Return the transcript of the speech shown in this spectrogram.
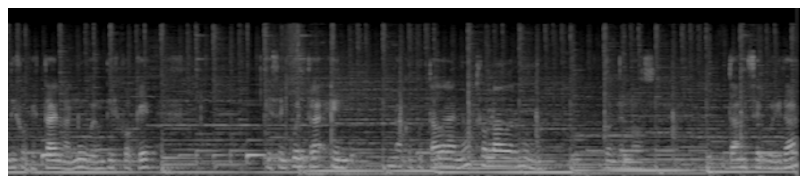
un disco que está en la nube, un disco que, que se encuentra en una computadora en otro lado del mundo, donde nos dan seguridad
